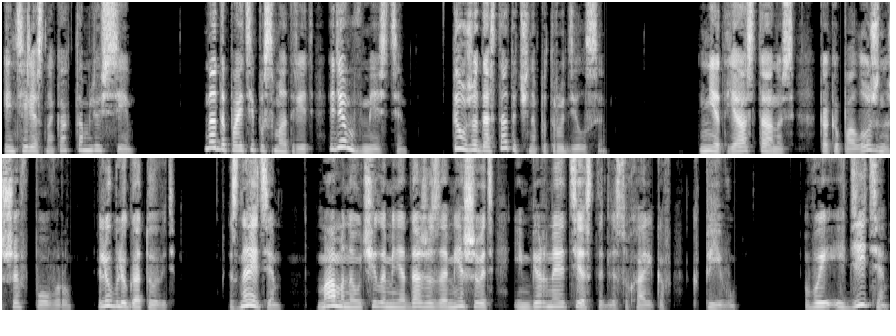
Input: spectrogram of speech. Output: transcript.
«Интересно, как там Люси?» «Надо пойти посмотреть. Идем вместе. Ты уже достаточно потрудился?» «Нет, я останусь, как и положено шеф-повару. Люблю готовить. Знаете, мама научила меня даже замешивать имбирное тесто для сухариков к пиву. Вы идите,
